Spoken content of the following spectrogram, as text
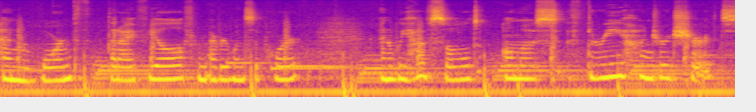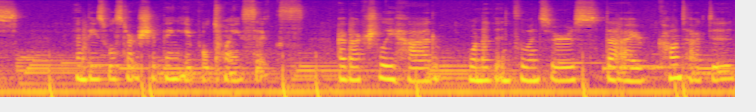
and warmth that I feel from everyone's support. And we have sold almost 300 shirts, and these will start shipping April 26th. I've actually had one of the influencers that I contacted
